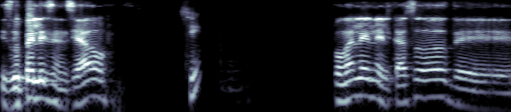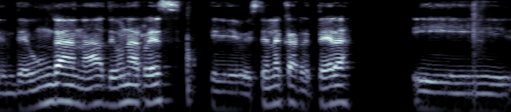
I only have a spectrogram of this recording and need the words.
Disculpe, licenciado. Sí. Póngale en el caso de, un ganado, de una res que esté en la carretera y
